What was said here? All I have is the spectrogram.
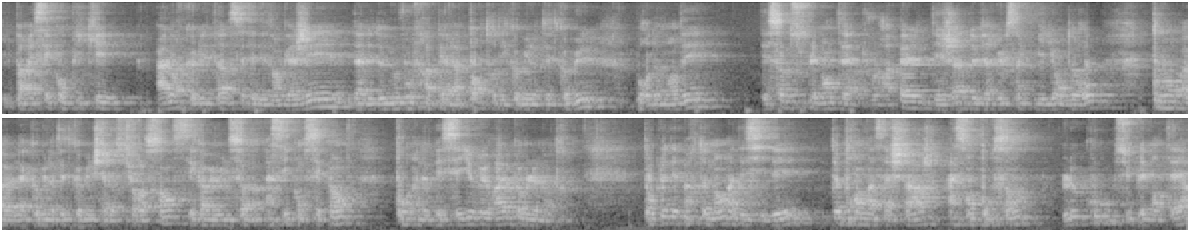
il paraissait compliqué, alors que l'État s'était désengagé, d'aller de nouveau frapper à la porte des communautés de communes pour demander des sommes supplémentaires. Je vous le rappelle, déjà 2,5 millions d'euros pour euh, la communauté de communes Chalon-sur-Sens, c'est quand même une somme assez conséquente pour un EPCI rural comme le nôtre. Donc le département a décidé de prendre à sa charge à 100% le coût supplémentaire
